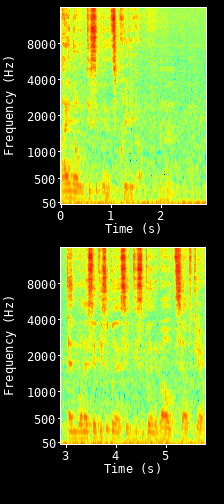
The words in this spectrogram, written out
I know discipline is critical. Mhm. And when I say discipline, I say discipline about self care.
